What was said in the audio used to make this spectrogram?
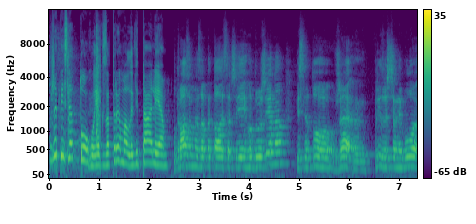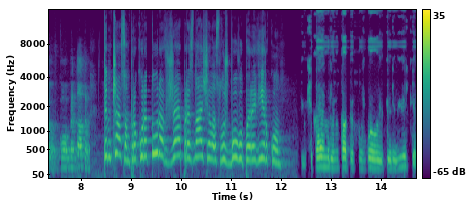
вже після того, як затримали Віталія. Одразу ми запиталися, чи є його дружина. Після того вже е, прізвища не було в кого питати. Тим часом прокуратура вже призначила службову перевірку. Чекаємо результати службової перевірки,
